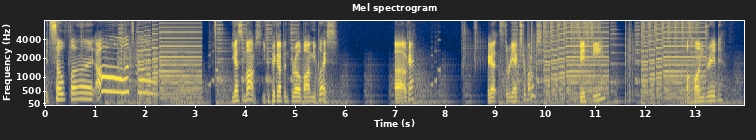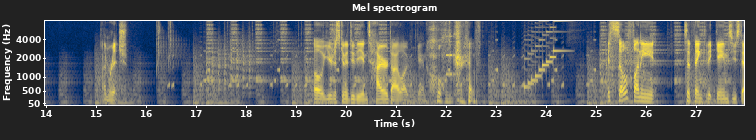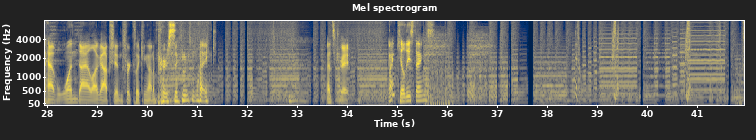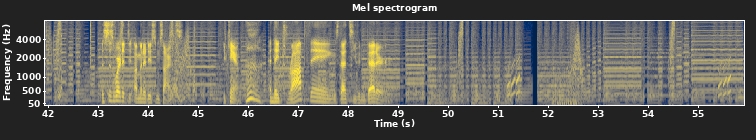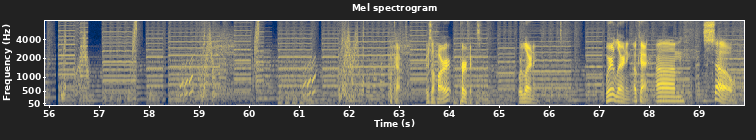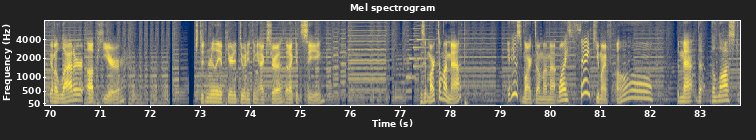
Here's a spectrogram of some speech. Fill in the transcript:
It's so fun. Oh, let's go. You got some bombs. You can pick up and throw a bomb you place. Uh, okay. I got three extra bombs. 50. 100. I'm rich. Oh, you're just going to do the entire dialogue again. Holy crap. It's so funny to think that games used to have one dialogue option for clicking on a person. like, that's great. Can I kill these things? This is where to do, I'm going to do some science. You can. and they drop things. That's even better. A heart. Perfect. We're learning. We're learning. Okay. Um, so, gonna ladder up here. Which didn't really appear to do anything extra that I could see. Is it marked on my map? It is marked on my map. Why, thank you, my... Oh, the map... The, the lost...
